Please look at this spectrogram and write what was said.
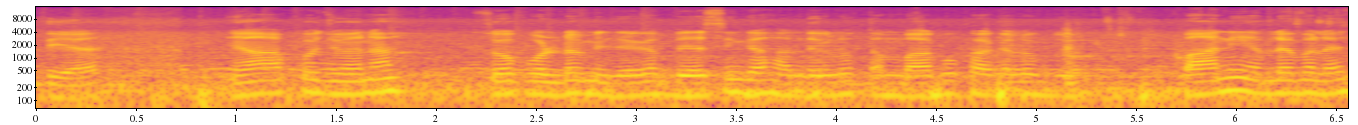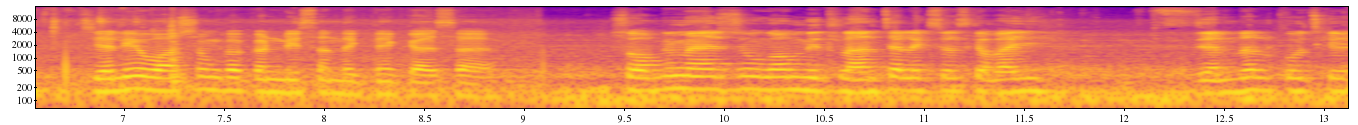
दिया है। यहाँ आपको जो है ना सोप होल्डर मिल जाएगा बेसिंग का हाल देख लो तम्बाकू खा के लोग जो पानी अवेलेबल है। चलिए वॉशरूम का कंडीशन देखते हैं कैसा है। सो अभी मैं चूँगा मिथिलांचल एक्सप्रेस का भाई जनरल कोच के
